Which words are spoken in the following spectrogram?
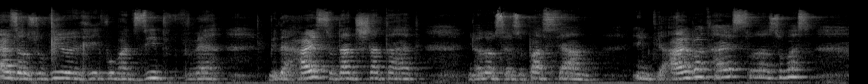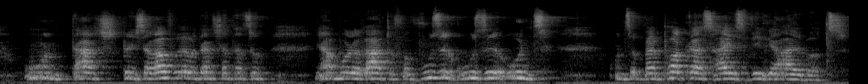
also so Video gekriegt, wo man sieht, wer, wie der heißt. Und dann stand da halt, ja, dass der Sebastian irgendwie Albert heißt oder sowas. Und da bin ich darauf gegangen und dann stand da so, ja, Moderator von Wuselgruse und, und beim Podcast heißt WG Alberts.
